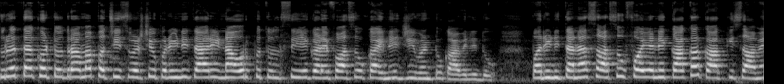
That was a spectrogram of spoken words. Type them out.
સુરતના ખટોદરામાં પચીસ વર્ષીય પરિણીતા રીના ઉર્ફ તુલસીએ ગળે ફાંસો ખાઈને જીવન ટૂંકાવી લીધું. પરિણીતાના સાસુ ફઈ અને કાકા કાકી સામે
